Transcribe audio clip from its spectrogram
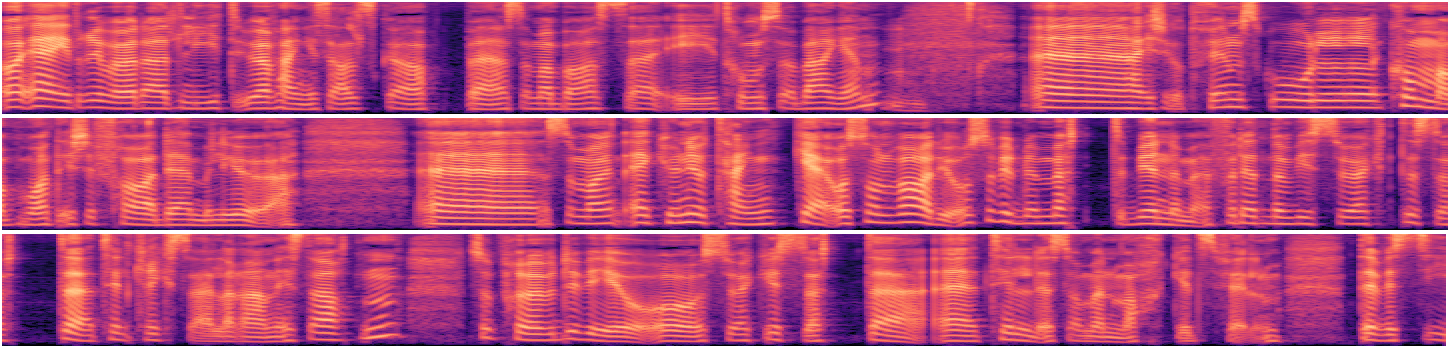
og jeg driver jo da et lite uavhengig selskap uh, som har base i Tromsø og Bergen. Mm. Uh, har ikke gått på filmskolen, kommer på en måte ikke fra det miljøet. Eh, så man, jeg kunne jo tenke, og sånn var det jo også vi ble møtt til å begynne med. For når vi søkte støtte til krigsseileren i starten, så prøvde vi jo å søke støtte eh, til det som en markedsfilm. Det vil si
